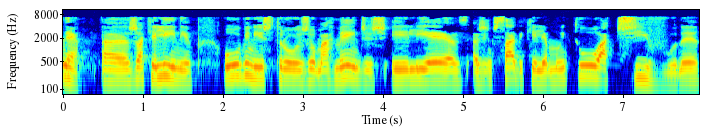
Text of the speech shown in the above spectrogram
É, a Jaqueline, o ministro Gilmar Mendes, ele é, a gente sabe que ele é muito ativo, né?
